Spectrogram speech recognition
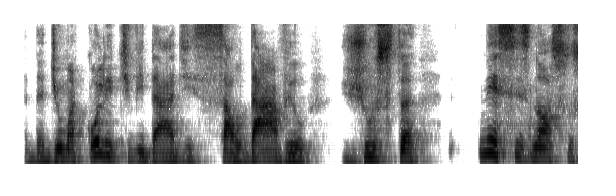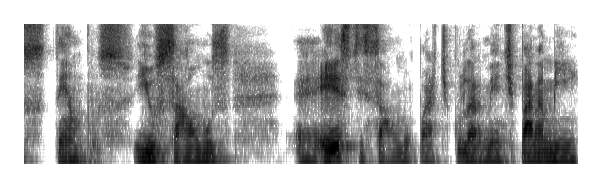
de uma coletividade saudável, justa, nesses nossos tempos. E os salmos este salmo, particularmente para mim,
